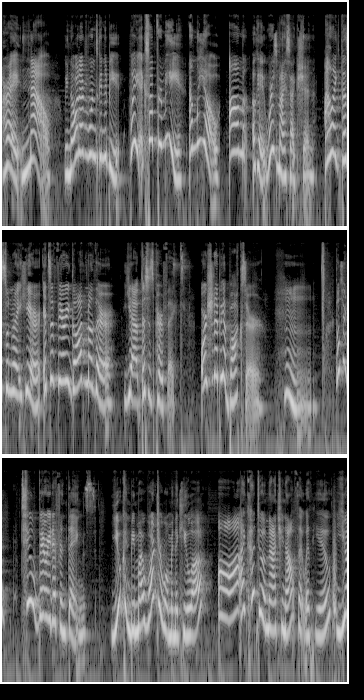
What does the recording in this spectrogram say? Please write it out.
All right, now we know what everyone's gonna be. Wait, except for me and Leo. Um, okay, where's my section? I like this one right here. It's a fairy godmother. Yeah, this is perfect. Or should I be a boxer? Hmm. Those are two very different things. You can be my Wonder Woman, Akeila. Aw, I could do a matching outfit with you. Yo,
